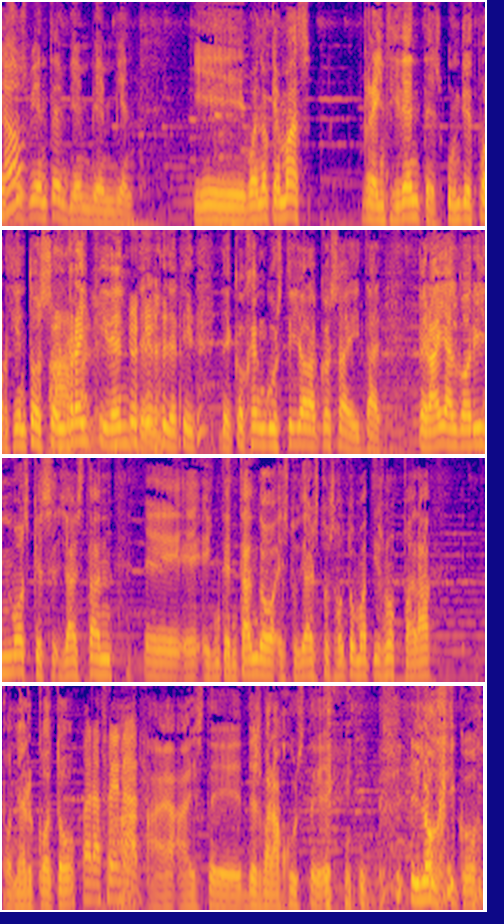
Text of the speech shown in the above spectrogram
¿no? Esos mienten bien, bien, bien. Y bueno, ¿qué más? Reincidentes, un 10% son ah, reincidentes, es decir, de cogen gustillo a la cosa y tal. Pero hay algoritmos que ya están eh, eh, intentando estudiar estos automatismos para poner coto para frenar a, a este desbarajuste ilógico.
